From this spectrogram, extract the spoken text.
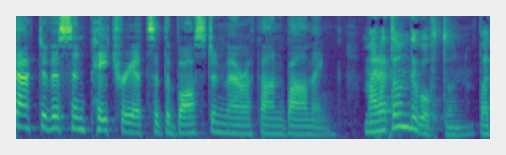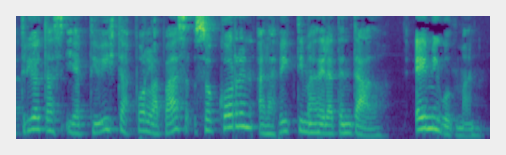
activists and patriots at the Boston Marathon bombing. Maratón de Boston. Patriotas y activistas por la paz socorren a las víctimas del atentado. Amy Goodman.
